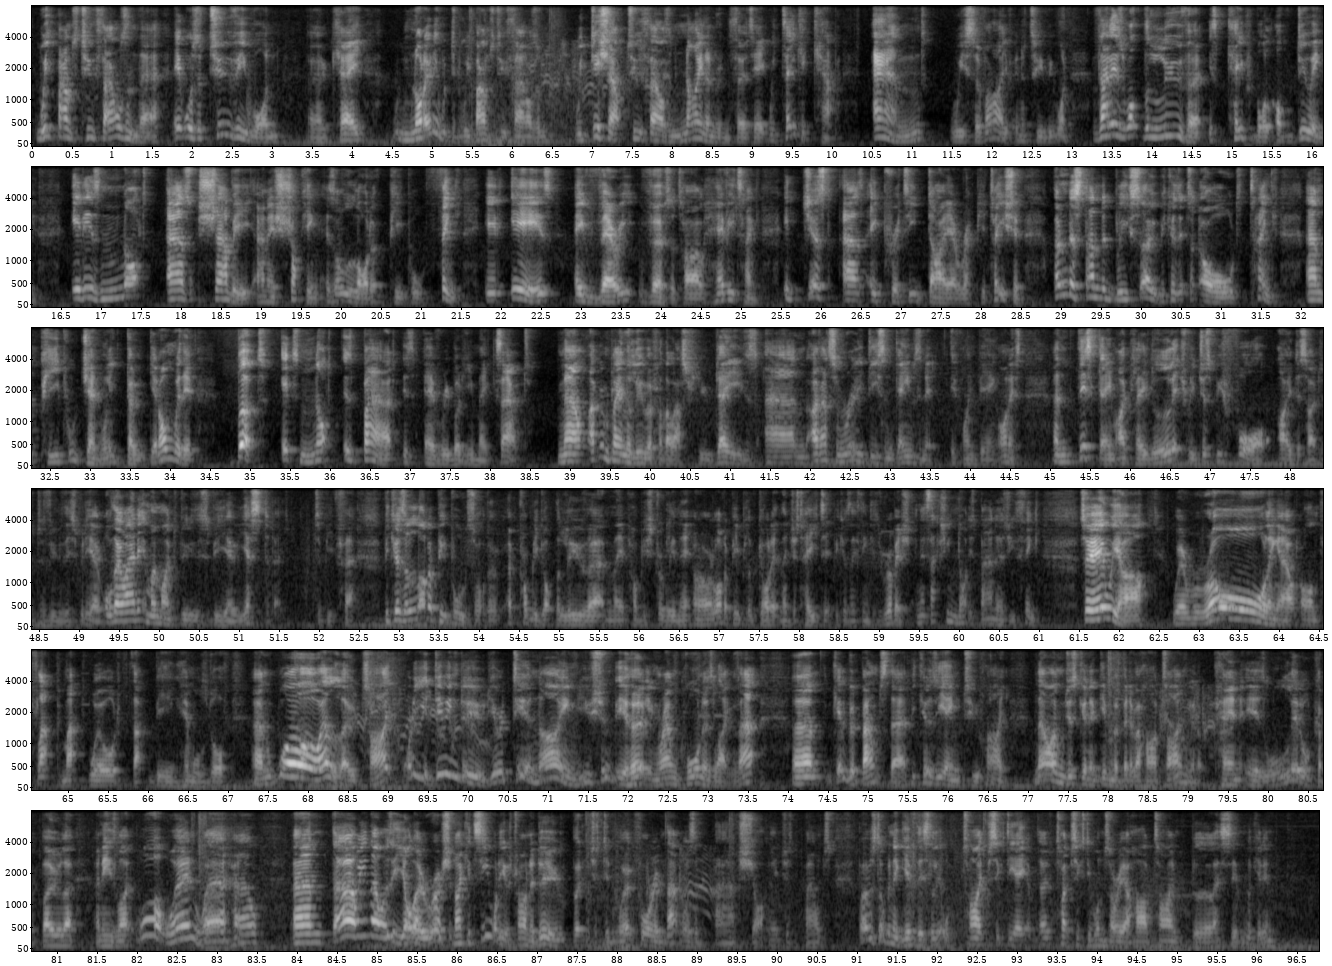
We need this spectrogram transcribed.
We bounced 2,000 there. It was a 2v1, okay. Not only did we bounce 2,000, we dish out 2,938. We take a cap and we survive in a 2v1. That is what the Löwe is capable of doing. It is not as shabby and as shocking as a lot of people think. It is a very versatile heavy tank. It just has a pretty dire reputation. Understandably so, because it's an old tank and people generally don't get on with it. But it's not as bad as everybody makes out. Now, I've been playing the Löwe for the last few days, and I've had some really decent games in it, if I'm being honest. And this game I played literally just before I decided to do this video. Although I had it in my mind to do this video yesterday, to be fair. Because a lot of people sort of have probably got the Löwe and they're probably struggling it, or a lot of people have got it and they just hate it because they think it's rubbish. And it's actually not as bad as you think. So here we are. We're rolling out on Flap Map World, that being Himmelsdorf, and whoa, hello Type, what are you doing dude? You're a tier 9, you shouldn't be hurtling round corners like that. Um, get a good bounce there because he aimed too high. Now I'm just going to give him a bit of a hard time. I'm going to pen his little cupola and he's like, what, when, where, how? And I mean, that was a yellow rush and I could see what he was trying to do, but it just didn't work for him. That was a bad shot it just bounced. But I'm still going to give this little Type 68, uh, Type 61, sorry, a hard time. Bless him. Look at him.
